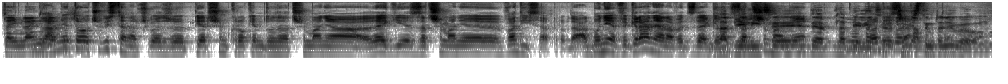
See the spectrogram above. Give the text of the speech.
timeline'ów. Dla mnie to oczywiste na przykład, że pierwszym krokiem do zatrzymania Legii jest zatrzymanie Wadisa, prawda? Albo nie, wygrania nawet z Legią. Dla Bielicy, zatrzymanie- dla, dla no, Bielicy Wadisa. oczywistym to nie było. No.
